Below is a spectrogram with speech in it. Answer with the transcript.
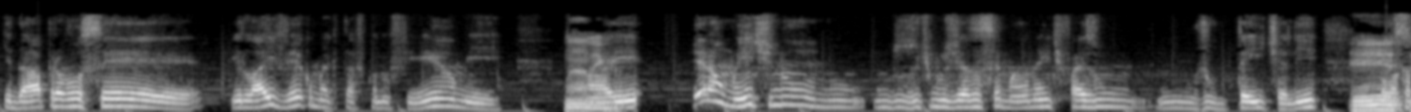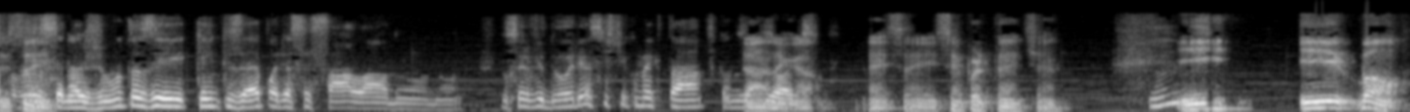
que dá para você ir lá e ver como é que tá ficando o filme. Ah, aí Geralmente, no, no, um dos últimos dias da semana, a gente faz um, um juntate ali, isso, coloca todas as cenas juntas e quem quiser pode acessar lá no, no, no, servidor e assistir como é que tá ficando os tá, episódios. Legal. É isso aí, isso é importante. É. Hum. E, e, bom,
